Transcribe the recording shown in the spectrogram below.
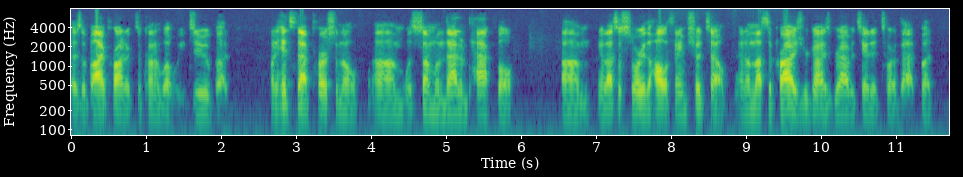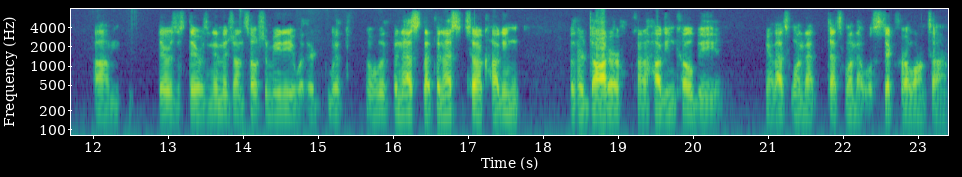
as a byproduct of kind of what we do. But when it hits that personal um, with someone that impactful, um, you know, that's a story the Hall of Fame should tell. And I'm not surprised your guys gravitated toward that. But um, there was a, there was an image on social media with her with with Vanessa that Vanessa took hugging with her daughter, kind of hugging Kobe, and you know that's one that that's one that will stick for a long time.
